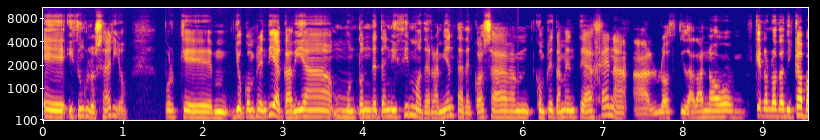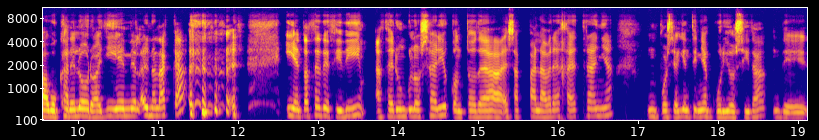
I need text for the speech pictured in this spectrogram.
eh, hice un glosario, porque mm, yo comprendía que había un montón de tecnicismos, de herramientas, de cosas mm, completamente ajenas a los ciudadanos que no nos dedicamos a buscar el oro allí en, en Alaska. y entonces decidí hacer un glosario con todas esas palabras extrañas Mm, por si alguien tenía curiosidad de,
